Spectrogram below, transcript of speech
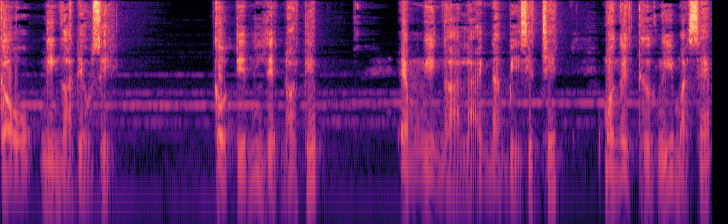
Cậu nghi ngờ điều gì? Cậu Tiến liền nói tiếp. Em nghi ngờ là anh Nam bị giết chết. Mọi người thử nghĩ mà xem,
